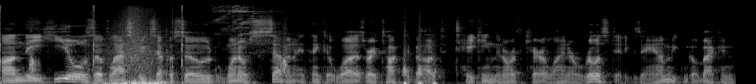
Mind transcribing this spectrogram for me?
On the heels of last week's episode 107, I think it was, where I talked about taking the North Carolina real estate exam. You can go back and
